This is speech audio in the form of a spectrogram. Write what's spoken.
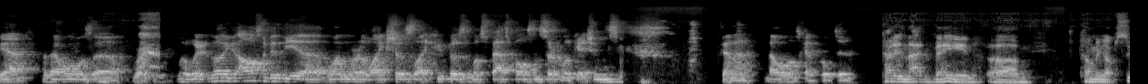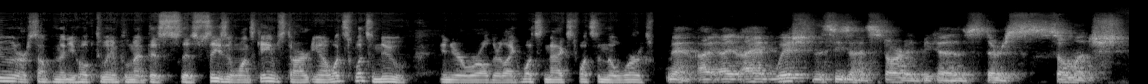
yeah, that one was a little weird. Like I also did the uh, one where it like shows like who throws the most fastballs in certain locations. Kind of that one was kind of cool too. Kind of in that vein, um, coming up soon, or something that you hope to implement this this season once games start. You know, what's what's new in your world, or like what's next? What's in the works? Man, I, I, I had wished the season had started because there's so much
